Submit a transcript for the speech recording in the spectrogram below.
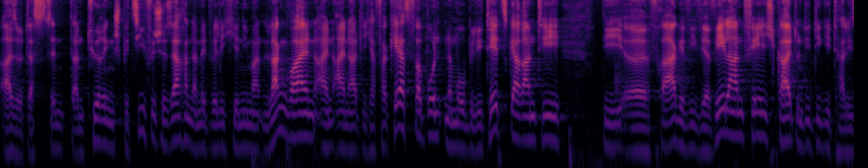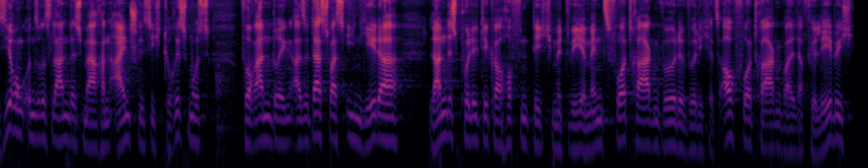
Also das sind dann Thüringen-spezifische Sachen, damit will ich hier niemanden langweilen. Ein einheitlicher Verkehrsverbund, eine Mobilitätsgarantie, die äh, Frage, wie wir WLAN-Fähigkeit und die Digitalisierung unseres Landes machen, einschließlich Tourismus voranbringen. Also das, was Ihnen jeder Landespolitiker hoffentlich mit Vehemenz vortragen würde, würde ich jetzt auch vortragen, weil dafür lebe ich,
